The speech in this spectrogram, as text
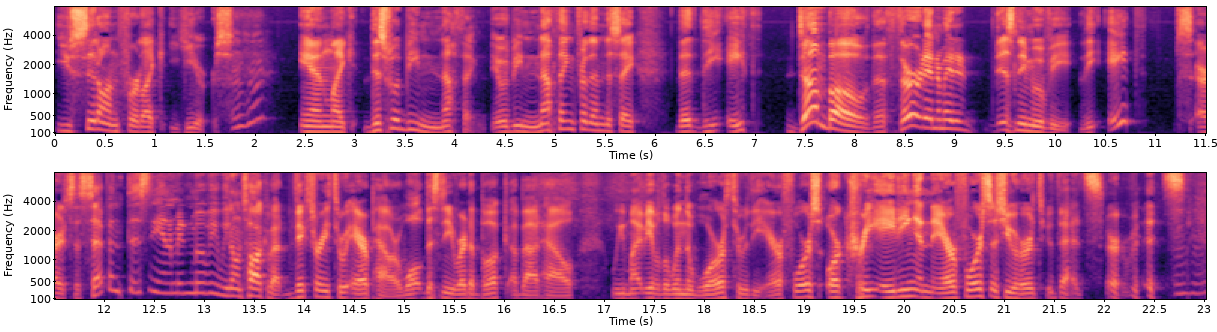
you sit on for like years and like this would be nothing it would be nothing for them to say that the eighth dumbo the third animated disney movie the eighth or it's the seventh disney animated movie we don't talk about victory through air power walt disney read a book about how we might be able to win the war through the air force or creating an air force as you heard through that service mm-hmm.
